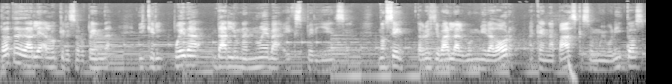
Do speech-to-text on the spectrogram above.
Trata de darle algo que le sorprenda y que pueda darle una nueva experiencia. No sé, tal vez llevarle a algún mirador acá en La Paz, que son muy bonitos.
